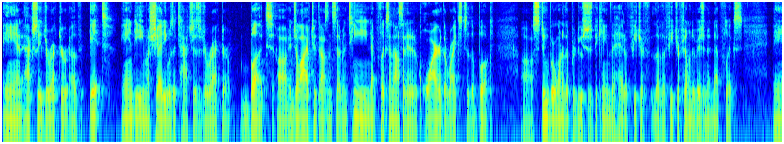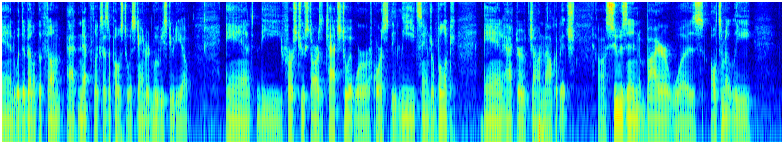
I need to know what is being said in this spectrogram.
And actually, the director of It, Andy Muschietti, was attached as a director. But uh, in July of 2017, Netflix announced that it had acquired the rights to the book. Uh, Stuber, one of the producers, became the head of feature of the feature film division at Netflix, and would develop the film at Netflix as opposed to a standard movie studio. And the first two stars attached to it were, of course, the lead Sandra Bullock and actor John Malkovich. Uh, Susan Bier was ultimately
